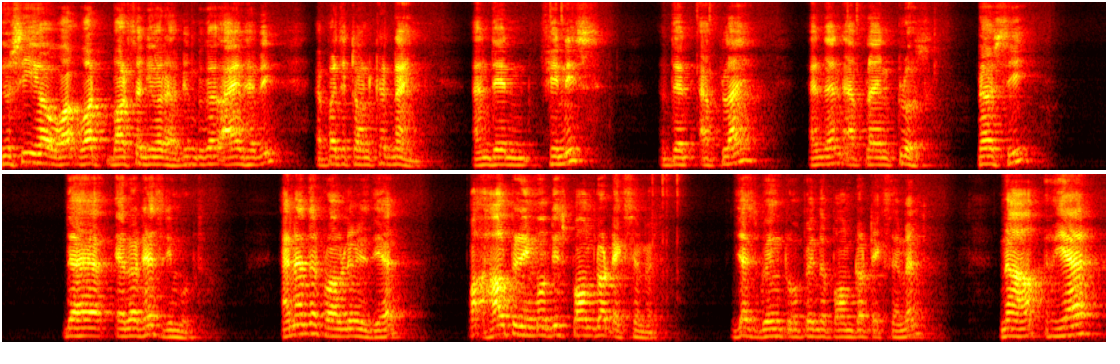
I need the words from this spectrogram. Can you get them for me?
you see uh, what, what version you are having because i am having apache tomcat 9 and then finish then apply and then apply and close. Now see the error has removed. Another problem is there. How to remove this pom.xml? Just going to open the pom.xml. Now here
